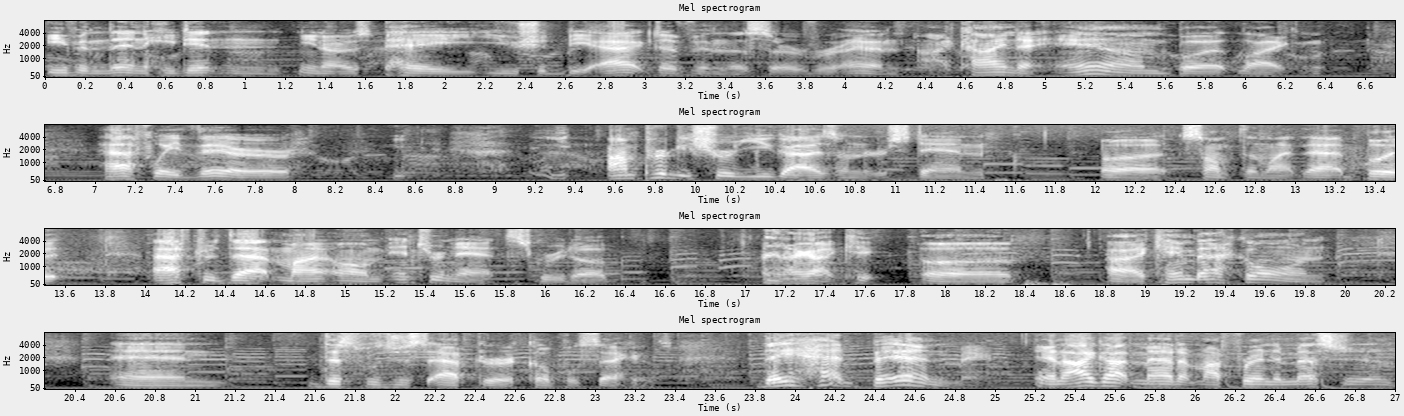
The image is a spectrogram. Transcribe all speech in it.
even then he didn't, you know, hey, you should be active in the server, and I kind of am, but like halfway there, I'm pretty sure you guys understand uh, something like that. But after that, my um, internet screwed up, and I got kicked. Uh, I came back on, and this was just after a couple seconds. They had banned me, and I got mad at my friend and messaged him.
